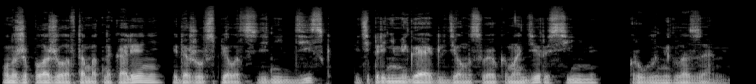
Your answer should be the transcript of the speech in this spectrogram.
Он уже положил автомат на колени и даже успел отсоединить диск, и теперь, не мигая, глядел на своего командира синими, круглыми глазами.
